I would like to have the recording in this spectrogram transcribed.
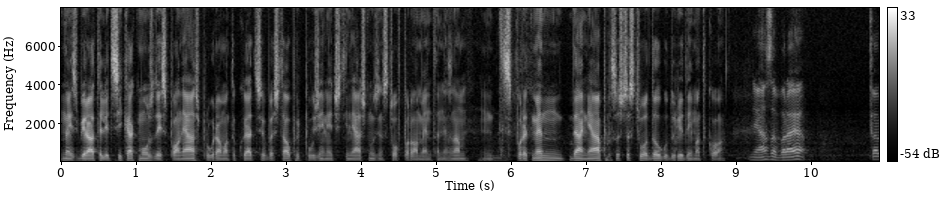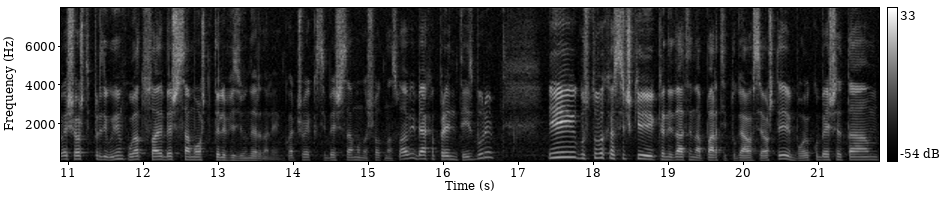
на избирателите си, как можеш да изпълняваш програмата, която си обещал, при положение, че ти нямаш мнозинство в парламента. Не знам. Според мен, да, няма просъществува дълго дори да има такова. Няма забравя. Това беше още преди години, когато Слави беше само още телевизионер, нали? Когато човек си беше само на шот на Слави, бяха предните избори и гостуваха всички кандидати на партии. Тогава все още и Бойко беше там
